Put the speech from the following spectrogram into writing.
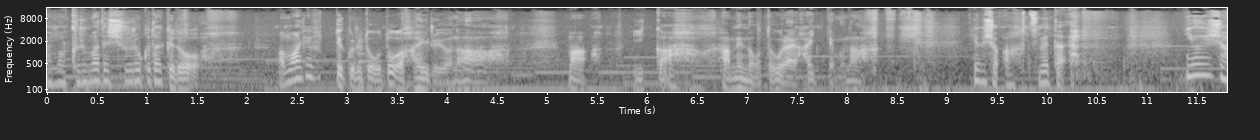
あまあ車で収録だけどあまり降ってくると音が入るよな。まあいいか。雨の音ぐらい入ってもな。よいしょ。あ冷たい。よいしょ。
